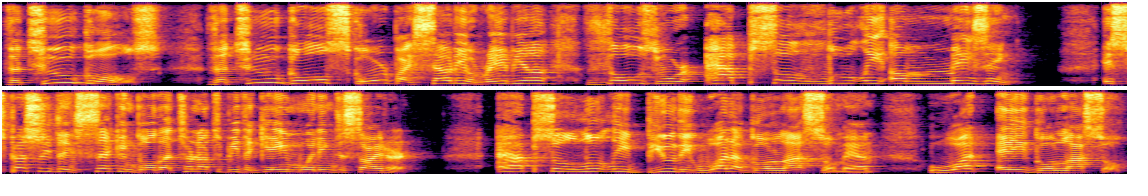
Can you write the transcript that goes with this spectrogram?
The two goals, the two goals scored by Saudi Arabia, those were absolutely amazing. Especially the second goal that turned out to be the game winning decider. Absolutely beauty. What a golazo, man. What a golazo.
